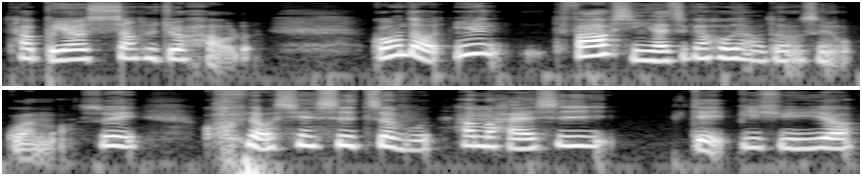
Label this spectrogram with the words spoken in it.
他不要上诉就好了。广岛因为发行还是跟后生劳动省有关嘛，所以 广岛县市政府他们还是得必须要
